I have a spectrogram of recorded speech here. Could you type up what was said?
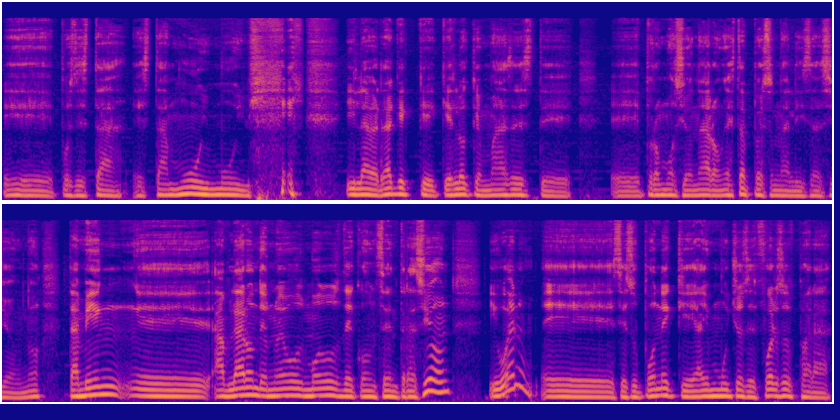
eh, pues está, está muy, muy bien. y la verdad que, es lo que más este, eh, promocionaron, esta personalización, ¿no? También eh, hablaron de nuevos modos de concentración. Y bueno, se supone que hay muchos esfuerzos para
